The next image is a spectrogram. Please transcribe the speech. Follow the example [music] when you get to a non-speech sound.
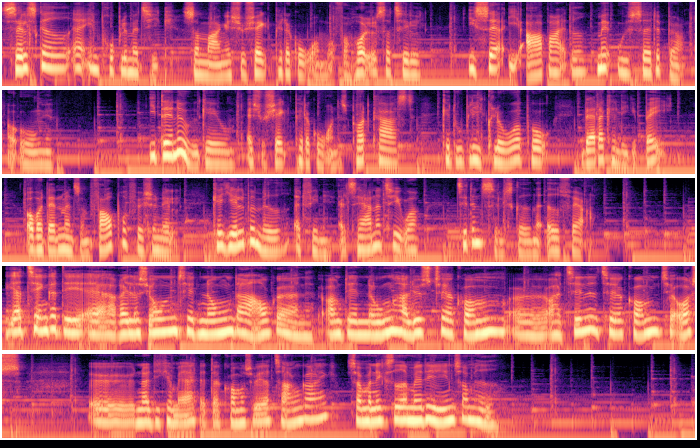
Selvskade er en problematik, som mange socialpædagoger må forholde sig til, især i arbejdet med udsatte børn og unge. I denne udgave af Socialpædagogernes podcast kan du blive klogere på, hvad der kan ligge bag, og hvordan man som fagprofessionel kan hjælpe med at finde alternativer til den selvskadende adfærd. Jeg tænker, det er relationen til den unge, der er afgørende. Om den unge har lyst til at komme øh, og har tillid til at komme til os, øh, når de kan mærke, at der kommer svære tanker, ikke? så man ikke sidder med det i ensomhed.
